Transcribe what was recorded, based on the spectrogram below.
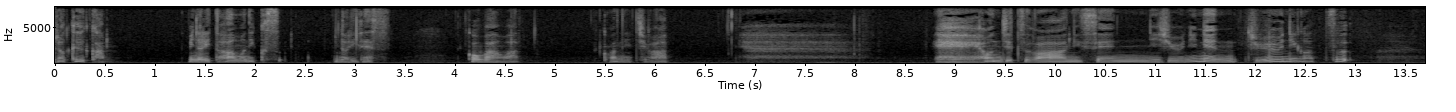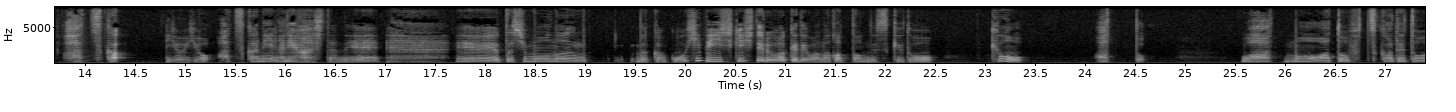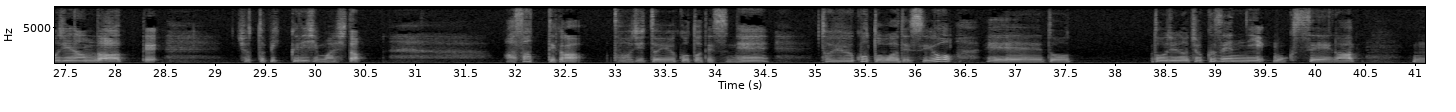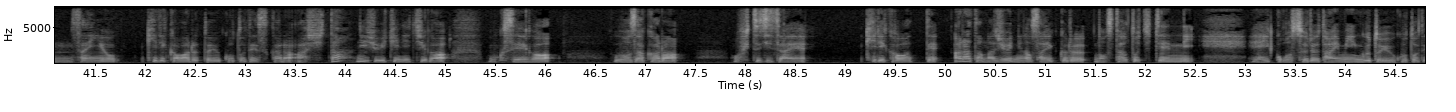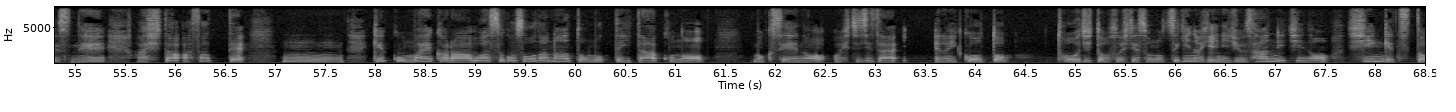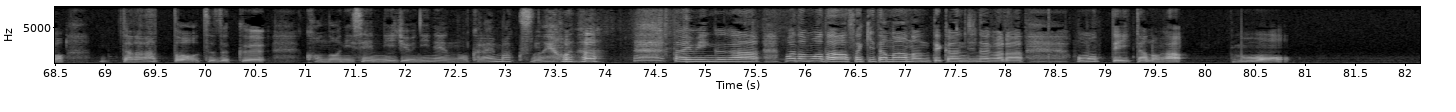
ゼロ空間。みのりとハーモニクス。みのりです。こんばんは。こんにちは、えー、本日は2022年12月20日いよいよ20日になりましたね、えー、私もなんだかこう日々意識してるわけではなかったんですけど今日あっと。わあもうあと2日で冬至なんだってちょっとびっくりしました。あさってが冬至ということですね。ということはですよえーと、冬至の直前に木星が、うん、サインを切り替わるということですから明日21日が木星が魚座からお羊座へ切り替わって新たな12のサイクルのスタート地点に、移行するタイミングということですね。明日明後日うん結構前からはすごそうだなと思っていたこの木星のお羊座への移行と冬至とそしてその次の日23日の新月とダダダッと続くこの2022年のクライマックスのような タイミングがまだまだ先だななんて感じながら思っていたのがもう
